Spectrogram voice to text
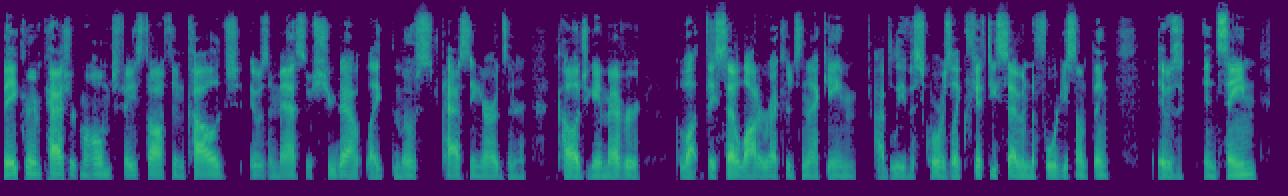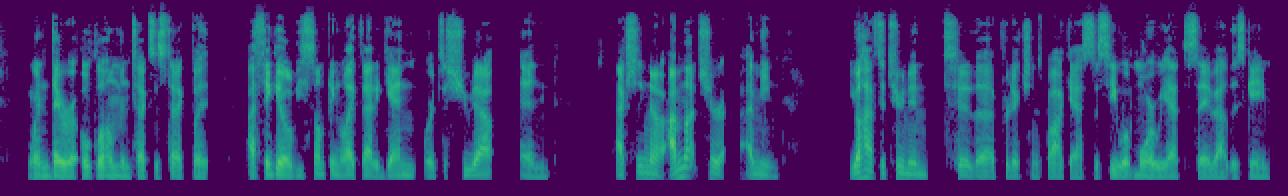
Baker and Patrick Mahomes faced off in college, it was a massive shootout, like the most passing yards in a college game ever. A lot they set a lot of records in that game. I believe the score was like 57 to 40 something. It was insane when they were Oklahoma and Texas Tech, but I think it will be something like that again where it's a shootout and actually no, I'm not sure. I mean, you'll have to tune in to the predictions podcast to see what more we have to say about this game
